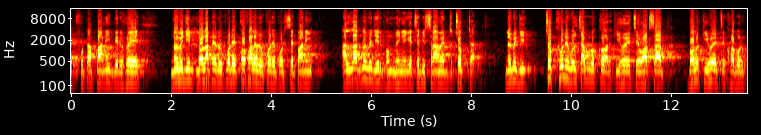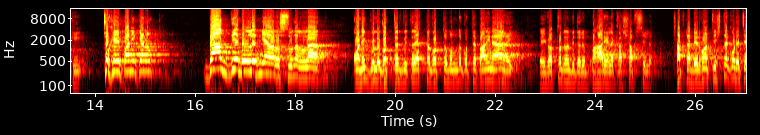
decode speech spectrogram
এক ফোঁটা পানি বের হয়ে নবীজির ললাটের উপরে, কপালের উপরে পড়ছে পানি। আল্লাহ নবীজির ঘুম ভেঙে গেছে বিশ্রামের চোখটা। নবীজি চোখ খুলে বলছে, আবু বক্কর, কি হয়েছে? হোয়াটসঅ্যাপ, বলো কি হয়েছে? খবর কি? চোখে পানি কেন? ডাক দিয়ে বললেন, ইয়া রাসূলুল্লাহ, অনেকগুলো গর্তের ভিতরে একটা গর্ত বন্ধ করতে পারি নাই। এই গর্তটার ভিতরে পাহাড়ি এলাকার সাপ ছিল। সাপটা বের হওয়ার চেষ্টা করেছে,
